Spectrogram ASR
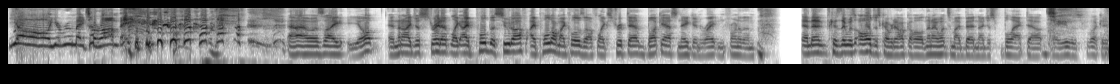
"Yo, your roommate's Harambe." and I was like, "Yup." And then I just straight up like I pulled the suit off. I pulled all my clothes off, like stripped ass, buck ass naked, right in front of them. And then because it was all just covered in alcohol. And then I went to my bed and I just blacked out. Like, it was fucking.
